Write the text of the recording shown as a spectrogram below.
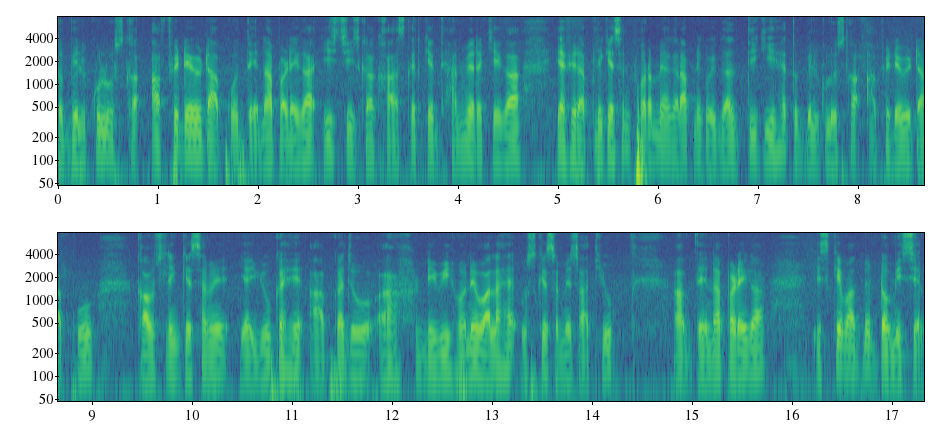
तो बिल्कुल उसका अफिडेविट आपको देना पड़ेगा। इस चीज़ का खास करके ध्यान में रखिएगा। या फिर एप्लीकेशन फॉर्म में अगर आपने कोई गलती की है तो बिल्कुल उसका अफिडेविट आपको काउंसलिंग के समय या यूँ कहें, आपका जो डीवी होने वाला है, उसके समय साथियों, आप देना पड़ेगा। इसके बाद में डोमिसियल,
